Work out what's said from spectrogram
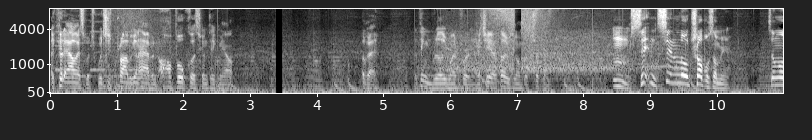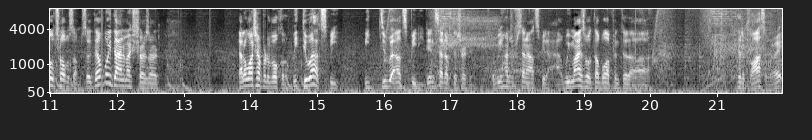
I could ally switch, which is probably gonna happen. Oh, Volcalith's gonna take me out. Okay. That thing really went for a Nightshade. I thought he was going for a Trick Mmm, sitting, sitting a little troublesome here. Sitting a little troublesome. So definitely Dynamax Charizard. Gotta watch out for the Vocal. We do outspeed. We do outspeed. He didn't set up the trigger. So we 100% outspeed. We might as well double up into the uh, into the Coalossal, right?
